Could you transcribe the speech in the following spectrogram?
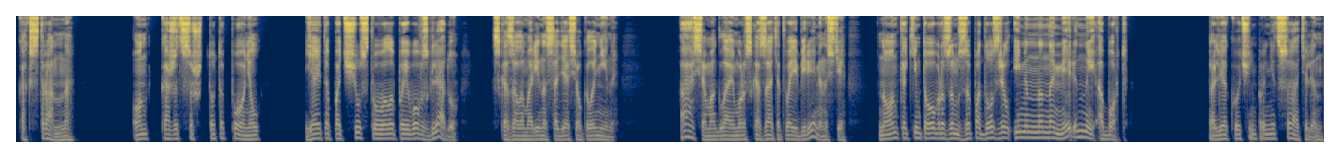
Как странно. Он, кажется, что-то понял. Я это почувствовала по его взгляду, сказала Марина, садясь около Нины. Ася могла ему рассказать о твоей беременности, но он каким-то образом заподозрил именно намеренный аборт. Олег очень проницателен,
